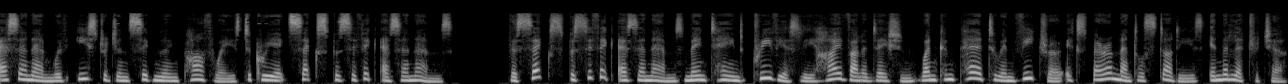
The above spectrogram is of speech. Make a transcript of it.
SNM with estrogen signaling pathways to create sex specific SNMs. The sex specific SNMs maintained previously high validation when compared to in vitro experimental studies in the literature.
